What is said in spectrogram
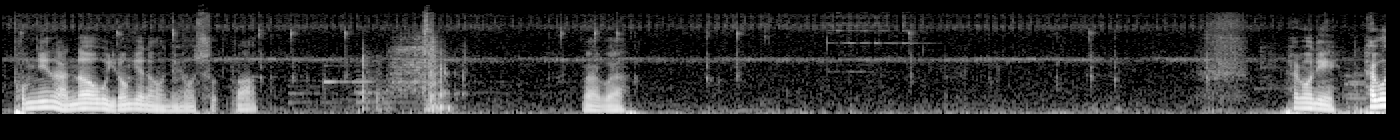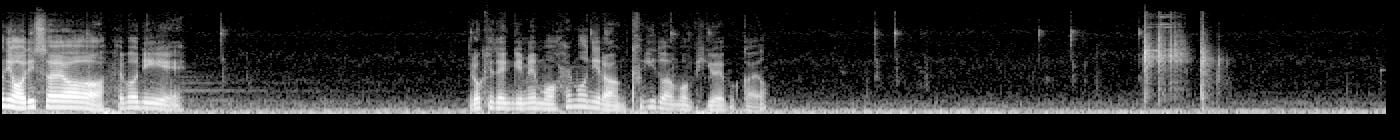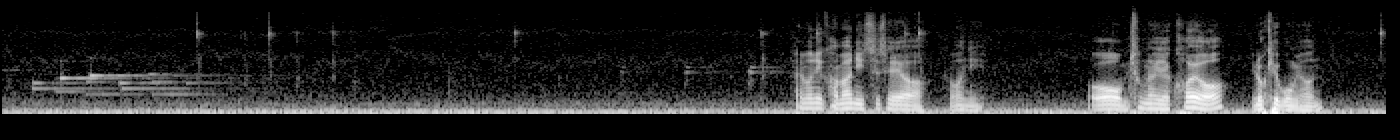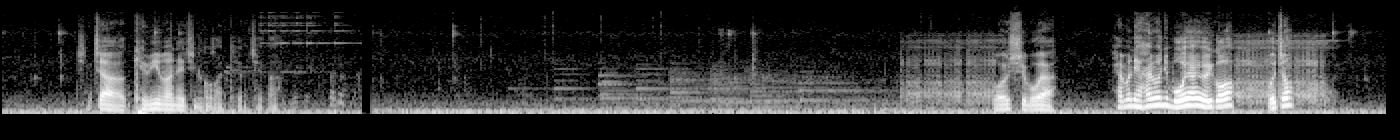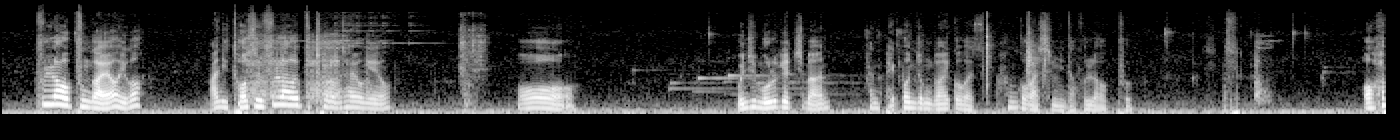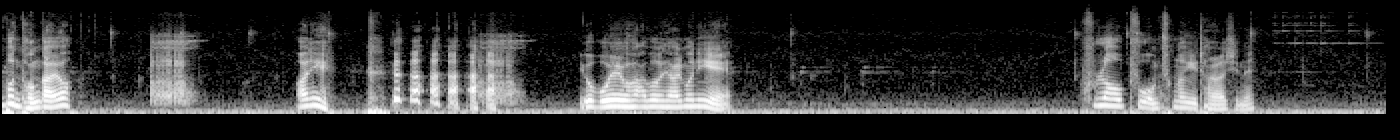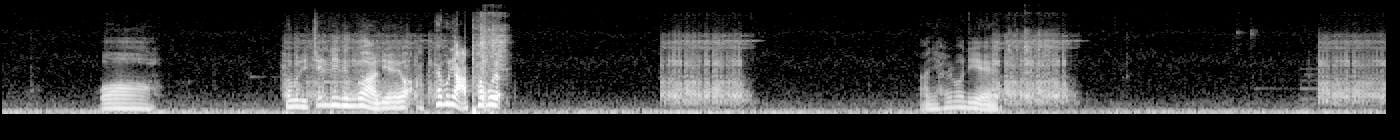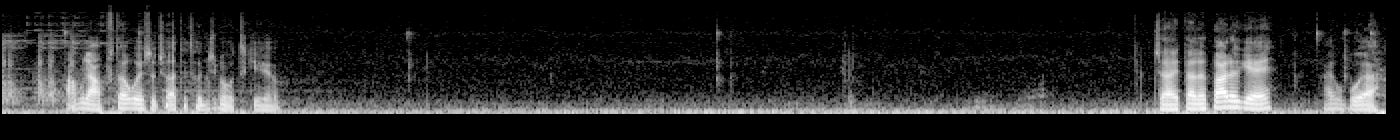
톱니는 안 나오고 이런 게 나오네요. 수박. 뭐야 뭐야. 할머니, 할머니 어디 있어요? 할머니. 이렇게 된 김에 뭐 할머니랑 크기도 한번 비교해 볼까요? 할머니 가만히 있으세요. 할머니. 오, 엄청나게 커요. 이렇게 보면. 진짜 개미만해진 것 같아요, 제가. 어씨 뭐야? 할머니 할머니 뭐예요 이거? 뭐죠? 훌라후프인가요 이거? 아니 덫을 훌라후프처럼 사용해요. 어. 뭔지 모르겠지만 한 100번 정도 할 것 같, 한 것 같습니다. 훌라후프. 어, 한 번 더인가요? 아니. 이거 뭐예요 아버지 할머니? 훌라후프 엄청나게 잘하시네. 와. 할머니 찔리는 거 아니에요? 아, 할머니 아파 보여. 아니 할머니. 아무리 아프다고 해서 저한테 던지면 어떻게 해요 자 일단은 빠르게. 아이고 뭐야.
